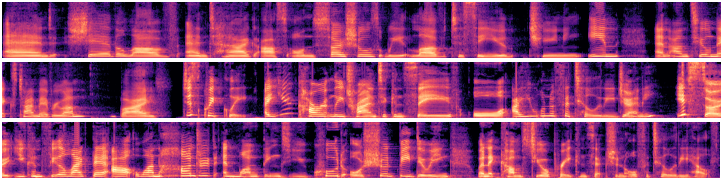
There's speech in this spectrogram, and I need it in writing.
and share the love and tag us on socials. We love to see you tuning in. And until next time, everyone, bye. Just quickly, are you currently trying to conceive or are you on a fertility journey? If so, you can feel like there are 101 things you could or should be doing when it comes to your preconception or fertility health.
